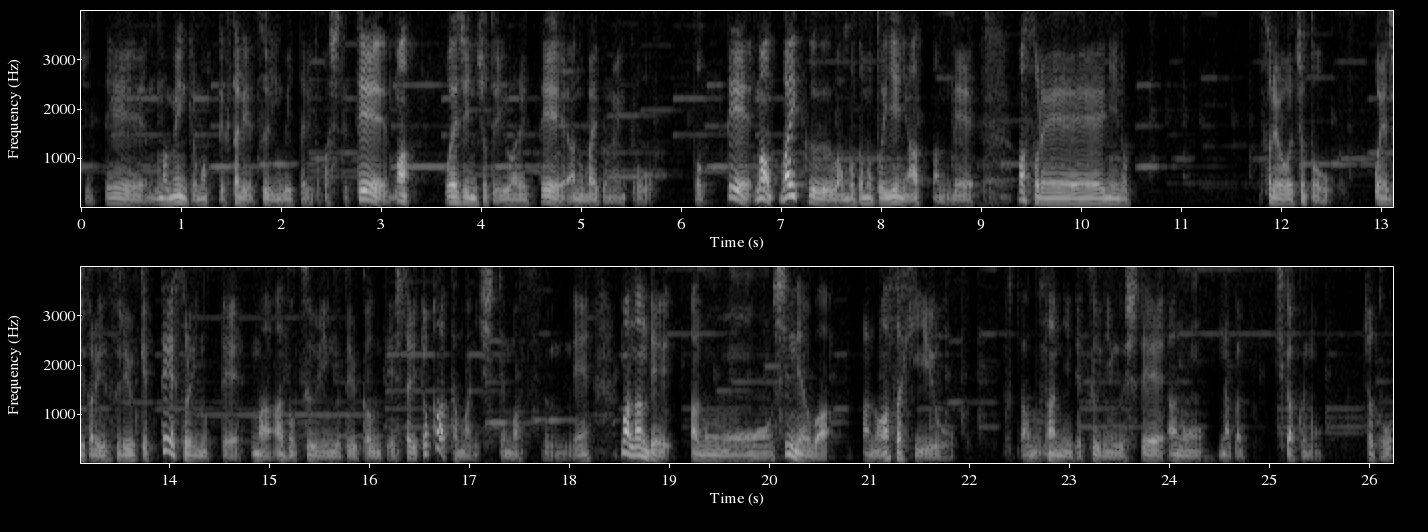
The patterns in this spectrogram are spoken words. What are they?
きで、まあ、免許持って2人でツーリング行ったりとかしてて、まあ、親父にちょっと言われて、あのバイクの免許を取って、まあ、バイクはもともと家にあったんで、まあ、それに乗ってそれをちょっと親父から譲り受けて、それに乗って、まあ、あのツーリングというか運転したりとかたまにしてますね。まあ、なんで、あのー、新年はあの朝日をあの3人でツーリングして、あのなんか近くのちょっと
